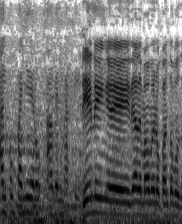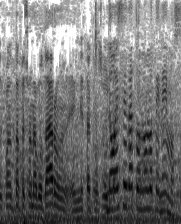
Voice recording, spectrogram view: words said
al compañero Abel Martínez. ¿Tienen eh, idea de más o menos cuánto cuántas personas votaron en esta consulta? No, ese dato no lo tenemos.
